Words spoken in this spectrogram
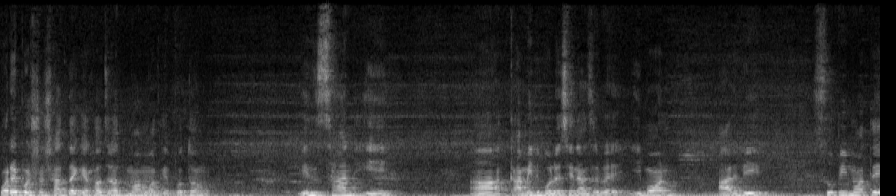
পরের প্রশ্ন দাগের হজরত মোহাম্মদকে প্রথম ইনসান ই কামিল বলেছেন আনসার ইমন আরবি সুফি মতে,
